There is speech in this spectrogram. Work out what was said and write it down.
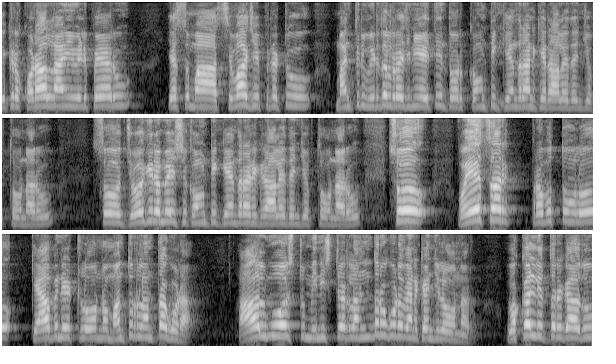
ఇక్కడ కొడాలి నాని వెళ్ళిపోయారు. ఎస్ మా శివ చెప్పినట్టు మంత్రి విడుదల రజనీ అయితే ఇంతవరకు కౌంటింగ్ కేంద్రానికి రాలేదని చెప్తూ ఉన్నారు. సో జోగి రమేష్ కౌంటింగ్ కేంద్రానికి రాలేదని చెప్తూ ఉన్నారు. సో వైఎస్ఆర్ ప్రభుత్వంలో క్యాబినెట్లో ఉన్న మంత్రులంతా కూడా ఆల్మోస్ట్ మినిస్టర్లు అందరూ కూడా వెనకంజలో ఉన్నారు. ఒకళ్ళిద్దరు కాదు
